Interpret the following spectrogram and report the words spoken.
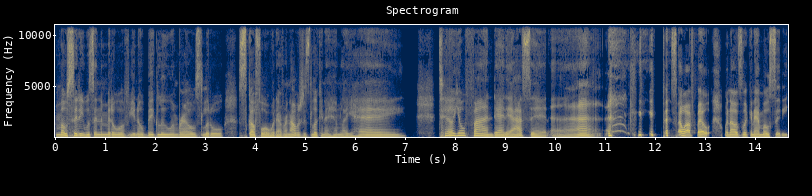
Mo City was in the middle of, you know, Big Lou and Rel's little scuffle or whatever. And I was just looking at him like, hey, tell your fine daddy I said, uh That's how I felt when I was looking at Mo City.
